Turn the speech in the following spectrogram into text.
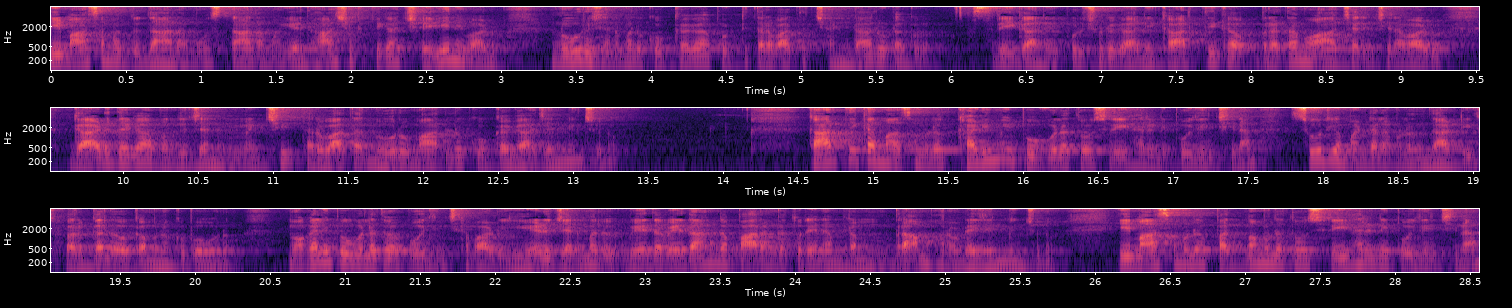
ఈ మాసమందు దానము స్నానము యథాశక్తిగా చేయనివాడు నూరు జన్మలు కుక్కగా పుట్టి తర్వాత చండాలుడగును స్త్రీ గాని పురుషుడు గాని కార్తీక వ్రతము ఆచరించినవాడు గాడిదగా ముందు జన్మమిచ్చి తరువాత నూరు మార్లు కుక్కగా జన్మించును. కార్తీక మాసంలో కడిమి పువ్వులతో శ్రీహరిని పూజించిన సూర్యమండలములను దాటి స్వర్గలోకమునకు పోవును. మొగలి పువ్వులతో పూజించిన వాడు ఏడు జన్మలు వేద వేదాంగ పారంగతుడైన బ్రహ్మ బ్రాహ్మణుడే జన్మించును. ఈ మాసములో పద్మములతో శ్రీహరిని పూజించిన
